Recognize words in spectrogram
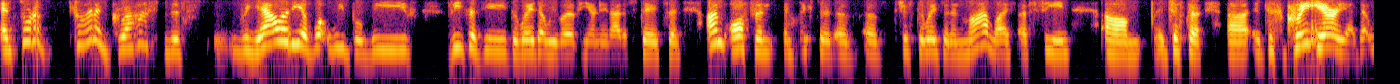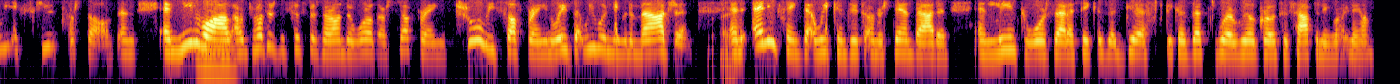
and sort of trying to grasp this reality of what we believe vis-a-vis the way that we live here in the United States. And I'm often convicted of, of just the ways that in my life I've seen um, just a uh, just gray area that we excuse ourselves. And and meanwhile, mm. our brothers and sisters around the world are suffering, truly suffering in ways that we wouldn't even imagine. Right. And anything that we can do to understand that and and lean towards that, I think, is a gift because that's where real growth is happening right now.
